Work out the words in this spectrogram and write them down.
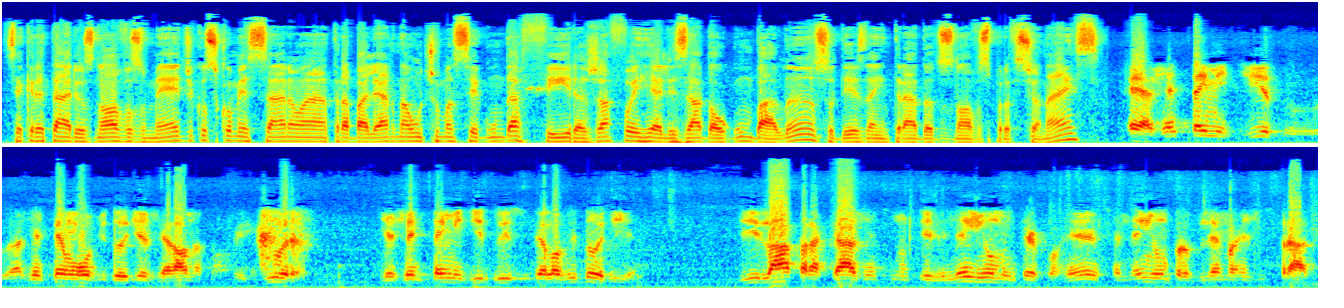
Secretário, os novos médicos começaram a trabalhar na última segunda-feira. Já foi realizado algum balanço desde a entrada dos novos profissionais? É, a gente tem medido, a gente tem uma ouvidoria geral na prefeitura e a gente tem medido isso pela ouvidoria. De lá para cá a gente não teve nenhuma intercorrência, nenhum problema registrado.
